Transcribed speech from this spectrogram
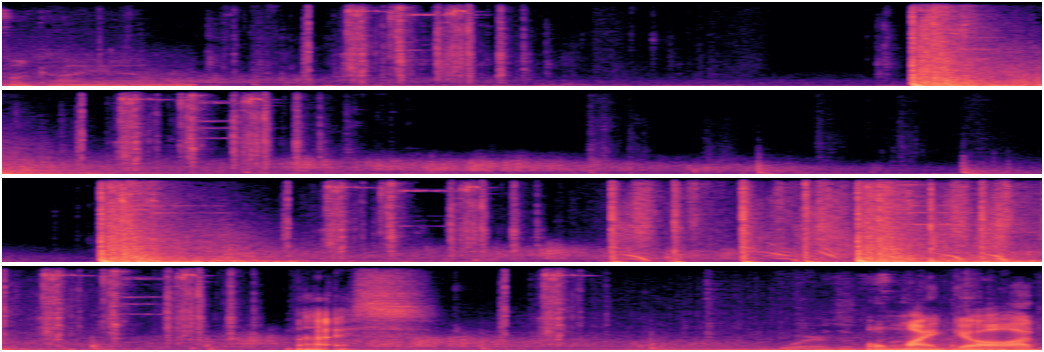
Fuck I am? Nice. Oh my god.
